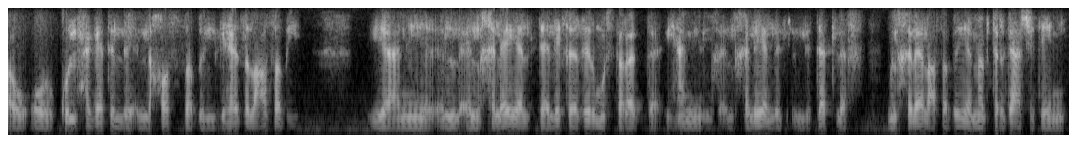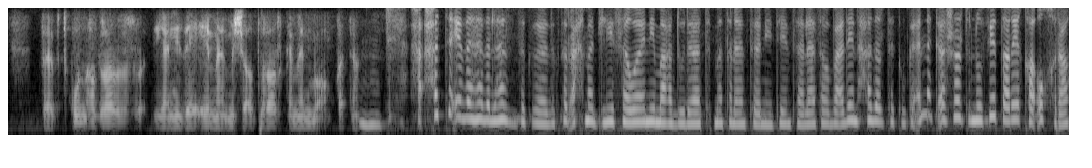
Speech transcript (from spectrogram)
أو, أو كل الحاجات اللي خاصة بالجهاز العصبي يعني الخلايا التالفة غير مستردة. يعني الخليه اللي تتلف من الخلايا العصبية ما بترجعش تاني. فبتكون أضرار يعني دائمة مش أضرار كمان مؤقته حتى إذا هذا الهز دكتور أحمد لي ثواني معدودات مثلا ثانيتين ثلاثة وبعدين حضرتك وكأنك أشرت إنه في طريقة أخرى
